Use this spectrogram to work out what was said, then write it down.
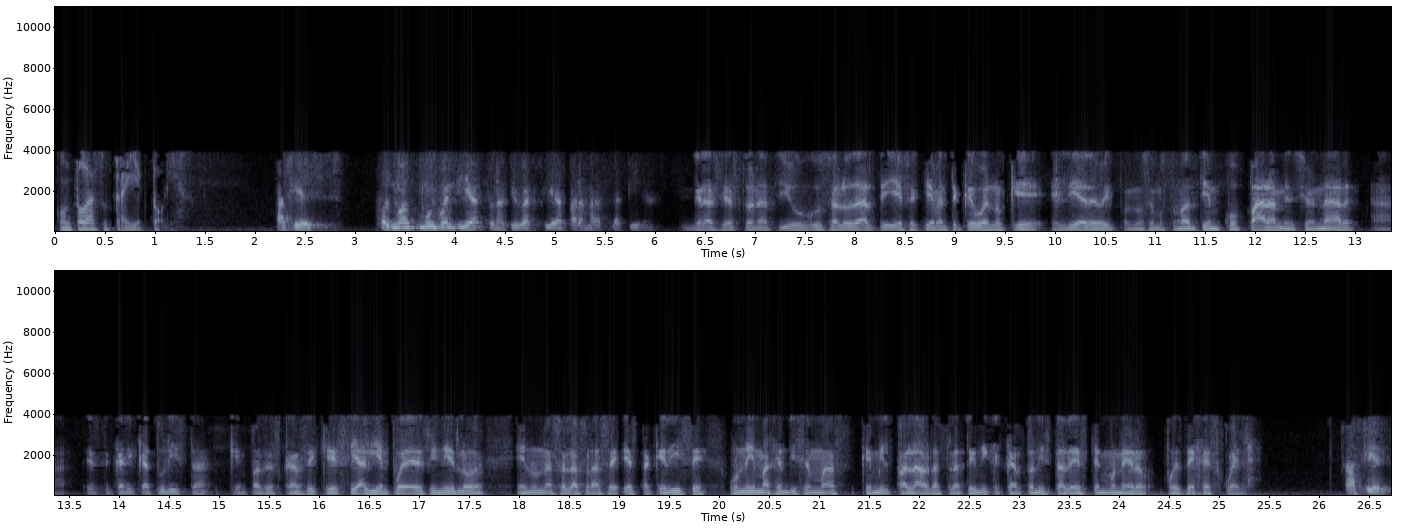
con toda su trayectoria. Así es. Pues muy buen día, Donatiu García, para Más Latina. Gracias, Tonatiu. Un gusto saludarte y efectivamente qué bueno que el día de hoy pues nos hemos tomado el tiempo para mencionar a este caricaturista que en paz descanse y que si alguien puede definirlo en una sola frase, esta que dice una imagen dice más que mil palabras, la técnica cartonista de este monero pues deja escuela. Así es.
